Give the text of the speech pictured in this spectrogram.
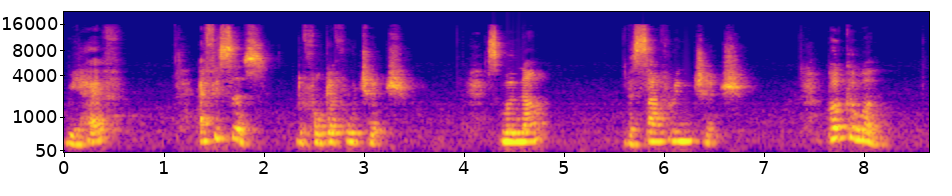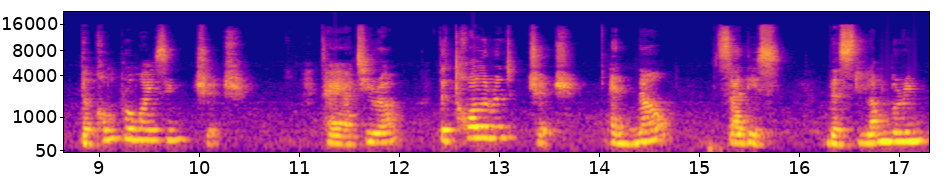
We have Ephesus, the forgetful church, Smyrna, the suffering church, Pergamon, the compromising church, Thyatira, the tolerant church, and now Sardis, the slumbering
